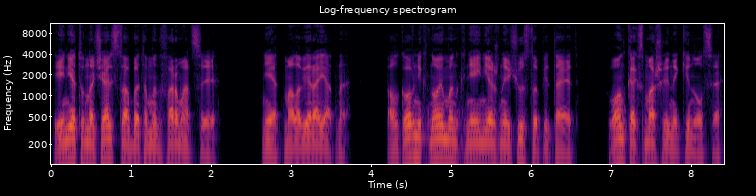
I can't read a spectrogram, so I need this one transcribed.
и нет у начальства об этом информации. Нет, маловероятно. Полковник Нойман к ней нежные чувства питает. Вон как с машины кинулся,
